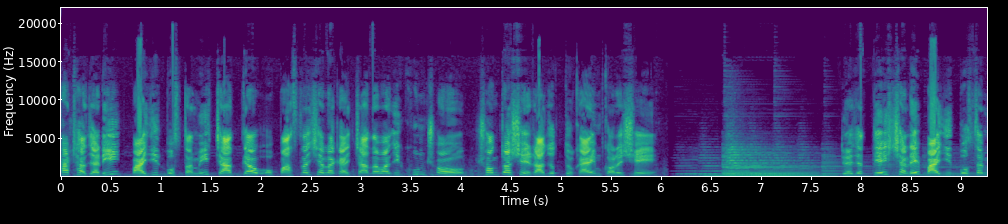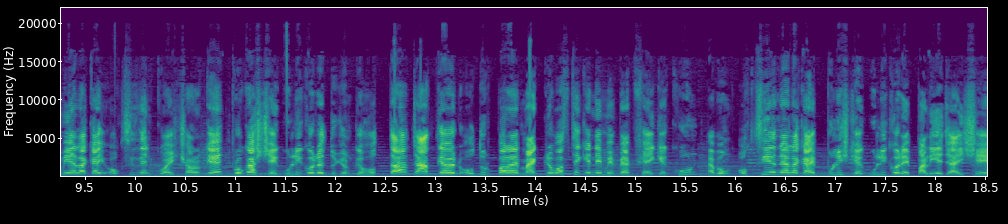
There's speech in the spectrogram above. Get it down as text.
হাটহাজারি, বাইজিদ বোস্তামি, চাঁদগাঁও ও পাঁচলাইশ এলাকায় চাঁদাবাজি খুন সহ সন্ত্রাসের রাজত্ব কায়েম করে সে। দু হাজার তেইশ সালে বাইজিদ বোস্তামি এলাকায় অক্সিজেন কোয়াই সড়কে প্রকাশ্যে গুলি করে দুজনকে হত্যা, চাঁদগাঁওয়ের অদূরপাড়ায় মাইক্রোবাস থেকে নেমে ব্যবসায়ীকে খুন এবং অক্সিজেন এলাকায় পুলিশকে গুলি করে পালিয়ে যায় সে।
